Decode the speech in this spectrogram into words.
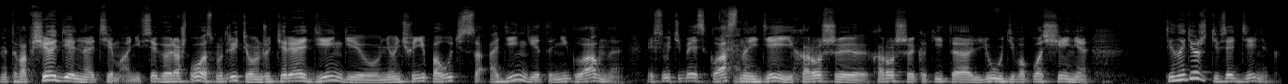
Это вообще отдельная тема. Они все говорят, что, о, смотрите, он же теряет деньги, у него ничего не получится. А деньги это не главное. Если у тебя есть классная идея и хорошие, хорошие какие-то люди, воплощения, ты найдешь где взять денег.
